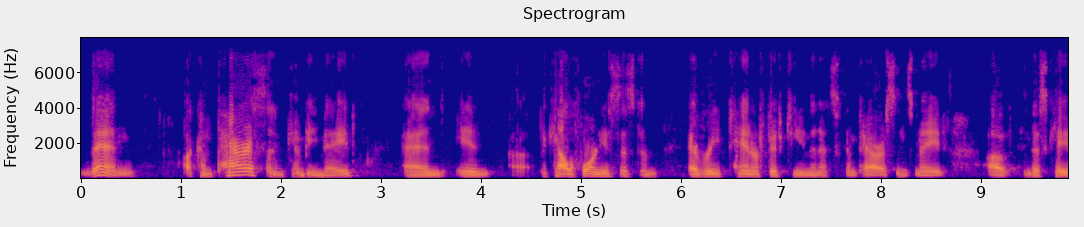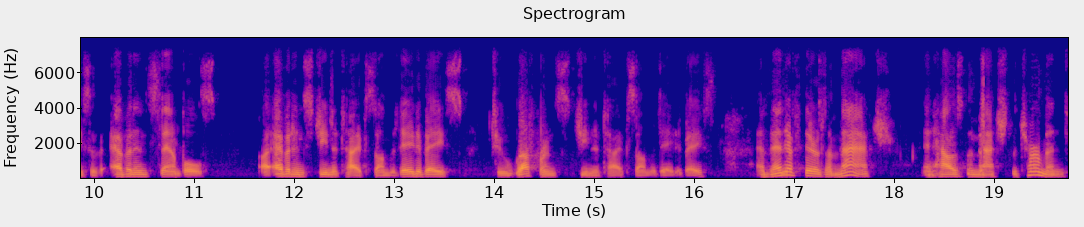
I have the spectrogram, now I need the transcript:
then a comparison can be made. And in uh, the California system, every 10 or 15 minutes, comparisons made of, in this case, of evidence samples, uh, evidence genotypes on the database to reference genotypes on the database. And then if there's a match, and how's the match determined?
